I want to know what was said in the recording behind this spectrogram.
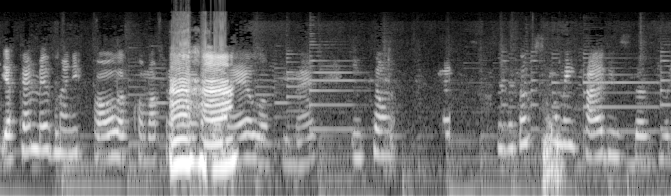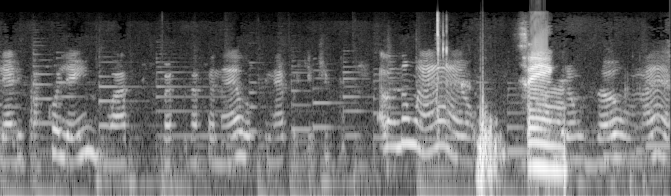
e até mesmo a Nicola como a Francesca uhum. Penelope, né? Então, você vê tantos comentários das mulheres acolhendo a da Penélope, né? Porque, tipo, ela não é um Sim. padrãozão, né?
